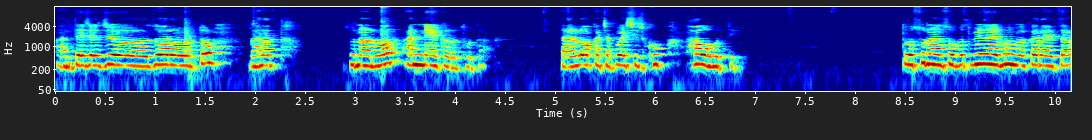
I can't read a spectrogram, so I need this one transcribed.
आणि त्याच्या जो जोरावर तो घरात सुनांवर अन्याय करत होता. त्याला लोकांच्या पैशाची खूप हाव होती. तो सुनांसोबत विनयभंग करायचा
